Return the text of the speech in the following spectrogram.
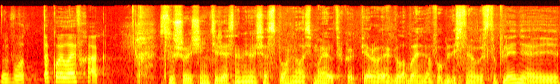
Вот такой лайфхак. Слушай, очень интересно, мне сейчас вспомнилось мое такое первое глобальное публичное выступление, и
